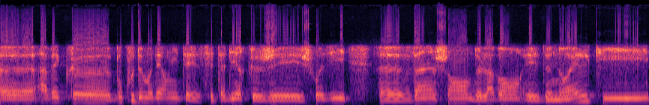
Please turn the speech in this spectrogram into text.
euh, avec euh, beaucoup de modernité. C'est-à-dire que j'ai choisi euh, 20 chants de l'Avent et de Noël qui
